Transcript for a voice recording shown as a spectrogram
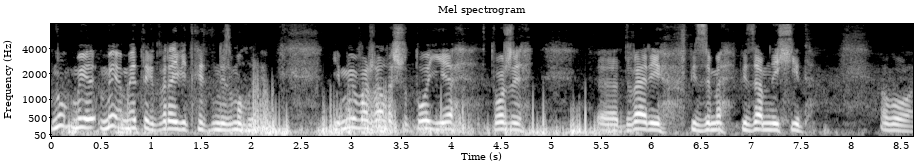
Ну, ми, ми, ми тих дверей відкрити не змогли. І ми вважали, що то є теж е, двері в підземний хід. От.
